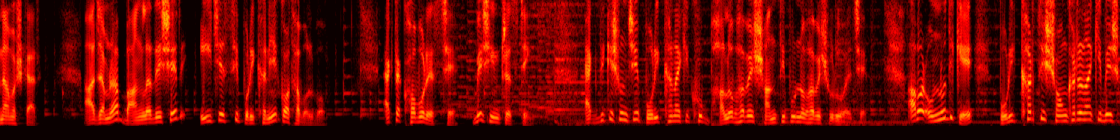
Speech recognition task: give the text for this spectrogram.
নমস্কার। আজ আমরা বাংলাদেশের এইচএসসি পরীক্ষা নিয়ে কথা বলব। একটা খবর এসছে, বেশ ইন্টারেস্টিং একদিকে শুনছি পরীক্ষা নাকি খুব ভালোভাবে, শান্তিপূর্ণভাবে শুরু হয়েছে। আবার অন্যদিকে পরীক্ষার্থীর সংখ্যাটা নাকি বেশ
